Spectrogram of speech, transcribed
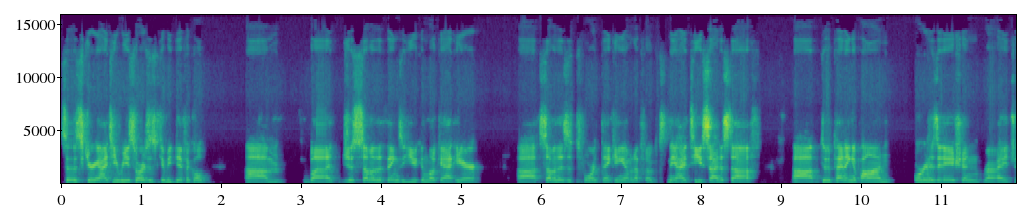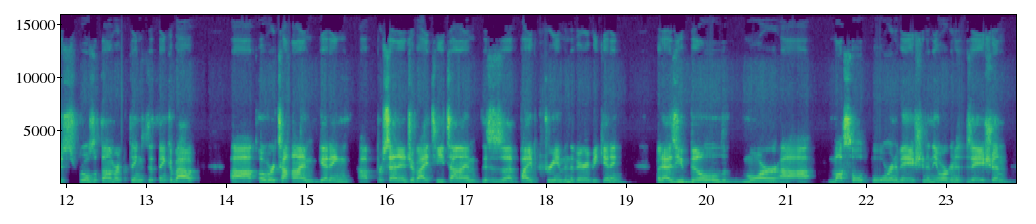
So securing IT resources can be difficult. Um, but just some of the things that you can look at here. Uh, some of this is forward thinking. I'm going to focus on the IT side of stuff. Uh, depending upon organization, right? Just rules of thumb or things to think about. Uh, over time, getting a percentage of IT time. This is a pipe dream in the very beginning, but as you build more uh, muscle for innovation in the organization,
